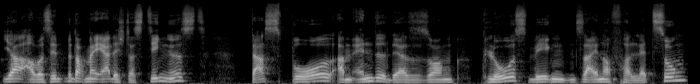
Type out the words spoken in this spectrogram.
Ja, aber sind wir doch mal ehrlich, das Ding ist, dass Ball am Ende der Saison bloß wegen seiner Verletzung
